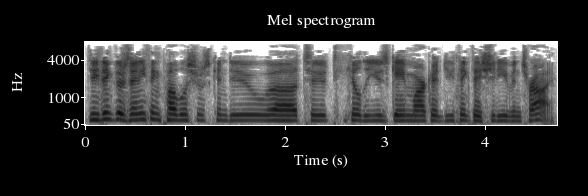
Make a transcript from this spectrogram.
do you think there's anything publishers can do uh, to, to kill the used game market? Do you think they should even try?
